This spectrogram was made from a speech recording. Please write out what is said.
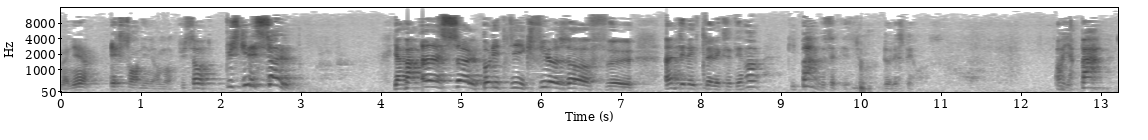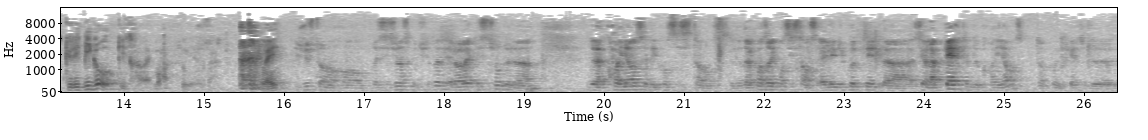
manière extraordinairement puissante, puisqu'il est seul. Il n'y a pas un seul politique, philosophe, intellectuel, etc., qui parle de cette question de l'espérance. Oh, il n'y a pas que les bigots qui travaillent. Bon. Oui. Juste en, précision à ce que tu dis, alors la question de la, de la croyance et des consistances, de la croyance et des consistances, elle est du côté de la, c'est la perte de croyance, un peu une perte de,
